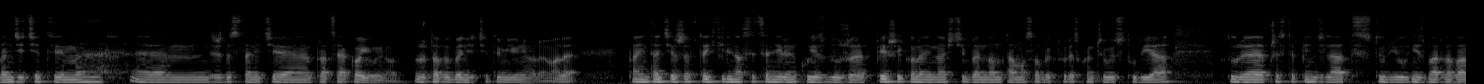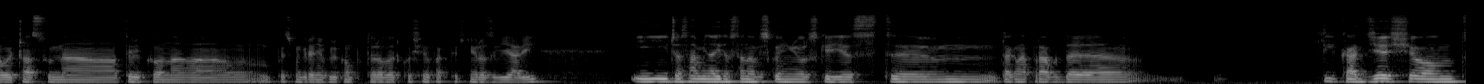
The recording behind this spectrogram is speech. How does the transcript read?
będziecie tym, że dostaniecie pracę jako junior, że to Wy będziecie tym juniorem, ale pamiętajcie, że w tej chwili nasycenie rynku jest duże. W pierwszej kolejności będą tam osoby, które skończyły studia, które przez te 5 lat studiów nie zmarnowały czasu na tylko na powiedzmy granie w gry komputerowe, tylko się faktycznie rozwijali. I czasami na jedno stanowisko juniorskie jest ym, tak naprawdę kilkadziesiąt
